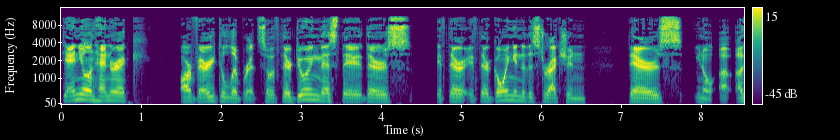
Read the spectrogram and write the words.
Daniel and Henrik are very deliberate. So if they're doing this, they, there's if they're if they're going into this direction, there's you know a, a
